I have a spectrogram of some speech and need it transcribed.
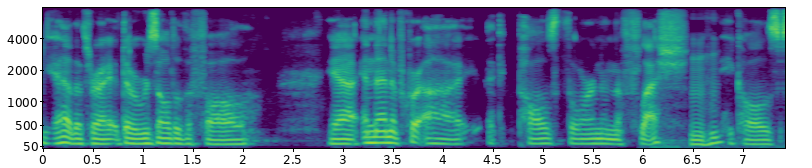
Yeah, that's right. The result of the fall. Yeah, and then of course, uh, I think Paul's thorn in the flesh. Mm-hmm. He calls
